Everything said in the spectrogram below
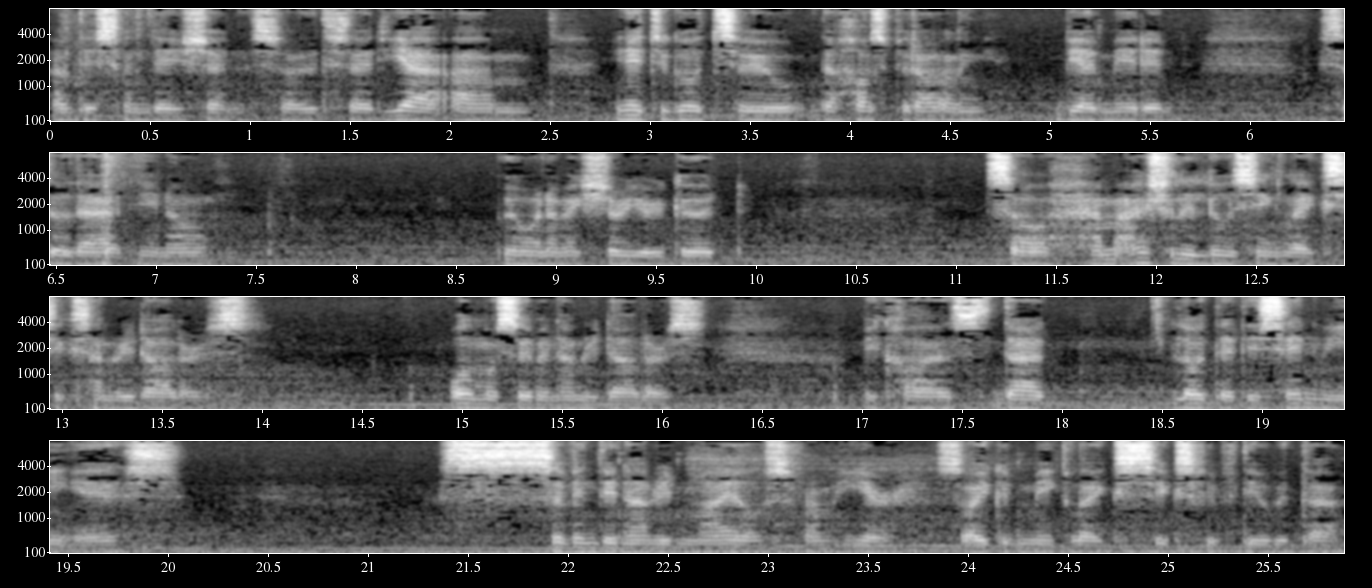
of this condition. So it said, yeah, um, you need to go to the hospital and be admitted so that, you know, we want to make sure you're good. So I'm actually losing like $600, almost $700 because that load that they send me is 1700 miles from here. So I could make like 650 with that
